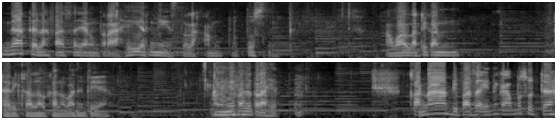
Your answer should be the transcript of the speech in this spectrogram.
ini adalah fase yang terakhir nih setelah kamu putus nih. Awal tadi kan dari galau-galauan itu ya Nah, ini fase terakhir. Karena di fase ini kamu sudah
